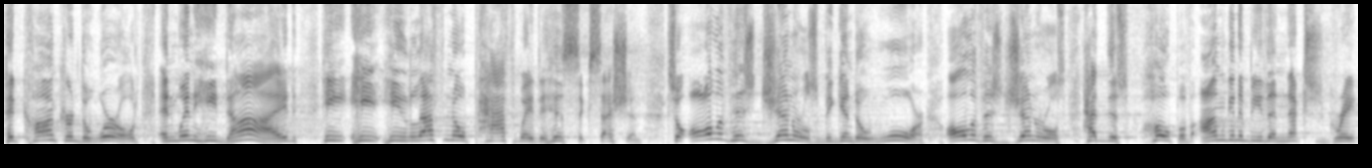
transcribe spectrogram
had conquered the world. And when he died, he, he, he left no pathway to his succession. So all of his generals began to war. All of his generals had this hope of, I'm going to be the next great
